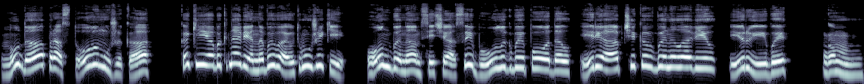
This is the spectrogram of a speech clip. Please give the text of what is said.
«Ну да, простого мужика. Какие обыкновенно бывают мужики. Он бы нам сейчас и булок бы подал, и рябчиков бы наловил, и рыбы. Гм,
